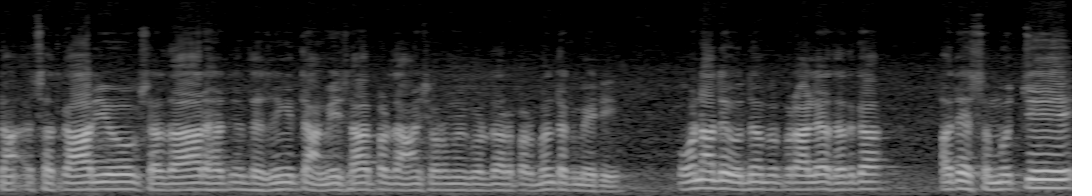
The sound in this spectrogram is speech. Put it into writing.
ਸਤਿਕਾਰਯੋਗ ਸਰਦਾਰ ਹਰਜਿੰਦਰ ਸਿੰਘ ਧਾਮੀ ਸਾਹਿਬ, ਪ੍ਰਧਾਨ ਸ਼੍ਰੋਮਣੀ ਗੁਰਦੁਆਰਾ ਪ੍ਰਬੰਧਕ ਕਮੇਟੀ। ਉਹਨਾਂ ਦੇ ਉਦਮ ਉਪਰਾਲਿਆਂ ਸਦਕਾ ਅਤੇ ਸਮੁੱਚੇ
